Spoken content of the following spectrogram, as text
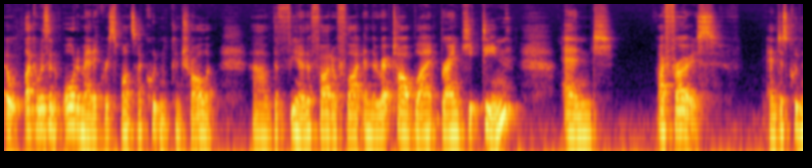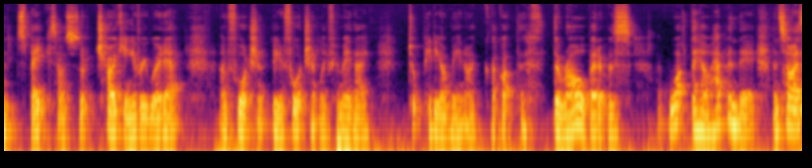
it, like it was an automatic response. I couldn't control it. Um, the you know the fight or flight and the reptile brain kicked in, and I froze and just couldn't speak. So I was sort of choking every word out. Unfortunately, fortunately for me, they took pity on me and I, I got the, the role, but it was like, what the hell happened there? And so I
